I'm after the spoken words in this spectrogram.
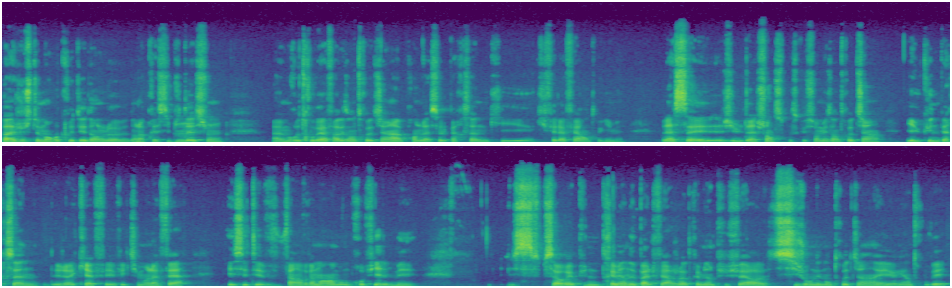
pas justement recruter dans, le, dans la précipitation à me retrouver à faire des entretiens à prendre la seule personne qui, qui fait l'affaire entre guillemets Là, j'ai eu de la chance parce que sur mes entretiens, il n'y a eu qu'une personne déjà qui a fait effectivement l'affaire et c'était enfin, vraiment un bon profil, mais ça aurait pu très bien ne pas le faire. J'aurais très bien pu faire euh, six journées d'entretien et rien trouver,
